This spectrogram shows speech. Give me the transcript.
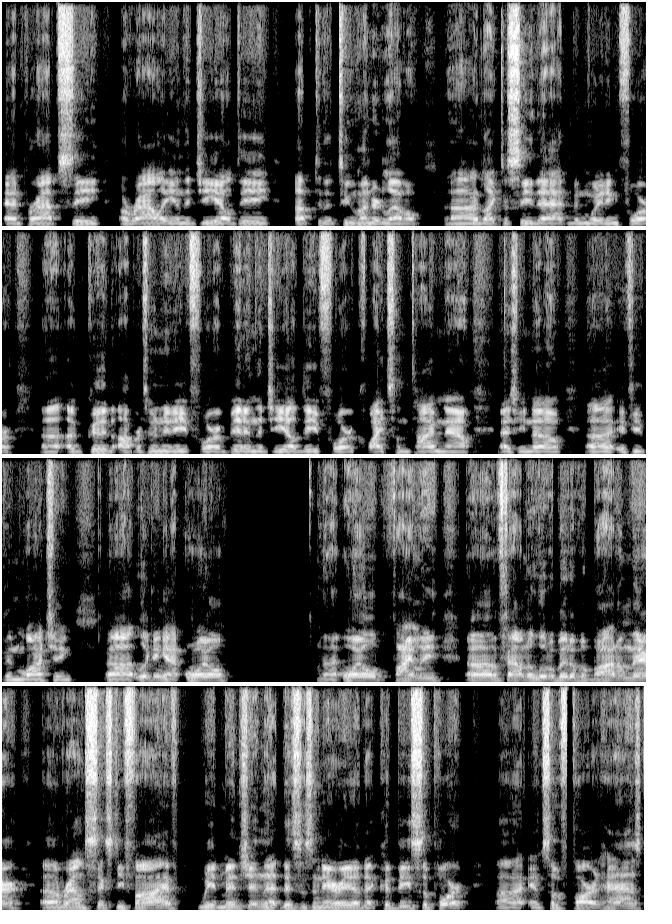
and perhaps see a rally in the GLD up to the 200 level. Uh, I'd like to see that. Been waiting for uh, a good opportunity for a bid in the GLD for quite some time now, as you know, uh, if you've been watching. Uh, looking at oil. Uh, oil finally uh, found a little bit of a bottom there around 65. We had mentioned that this is an area that could be support, and so far it has.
